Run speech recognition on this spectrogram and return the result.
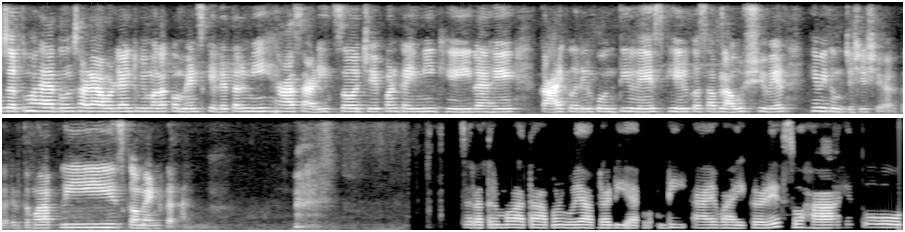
जर तुम्हाला या दोन साड्या आवडल्या आणि तुम्ही मला कमेंट्स केले तर मी ह्या साडीचं जे पण काही मी घेईल आहे काय करेल कोणती लेस घेईल कसा ब्लाऊज शिवेल हे मी तुमच्याशी शेअर करेल. तर मला प्लीज कमेंट करा. चला तर मग आता आपण वळूया आपल्या डी आय डी आय वायकडे सो हा आहे तो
